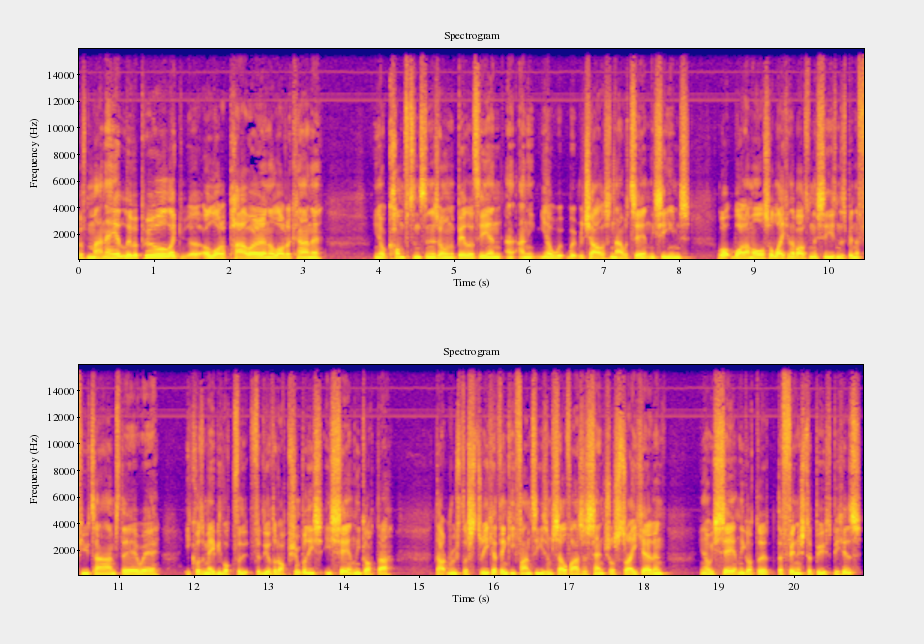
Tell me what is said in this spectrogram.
of Mane at Liverpool, like a, a lot of power and a lot of kind of you know confidence in his own ability, and and, and you know with, with Richarlison now, it certainly seems what what I'm also liking about him this season. There's been a few times there where he could have maybe looked for the, for the other option, but he's he's certainly got that that ruthless streak. I think he fancies himself as a central striker, and you know, he's certainly got the, the finish to boot because,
